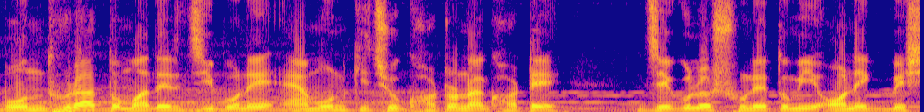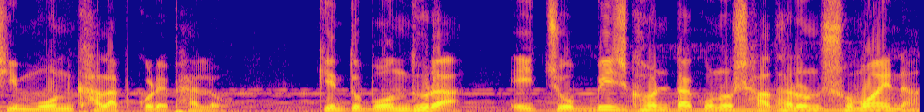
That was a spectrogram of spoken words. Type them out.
বন্ধুরা তোমাদের জীবনে এমন কিছু ঘটনা ঘটে যেগুলো শুনে তুমি অনেক বেশি মন খারাপ করে ফেলো। কিন্তু বন্ধুরা, এই চব্বিশ ঘণ্টা কোনো সাধারণ সময় না।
